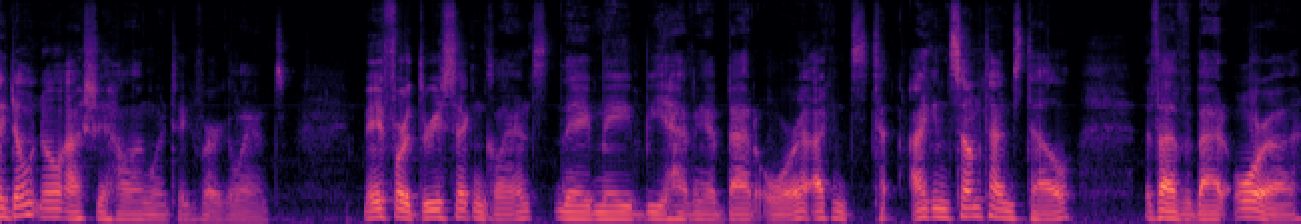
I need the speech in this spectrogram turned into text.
I don't know actually how long it would take for a glance. Maybe for a three second glance, they may be having a bad aura. I can t- I can sometimes tell if I have a bad aura,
